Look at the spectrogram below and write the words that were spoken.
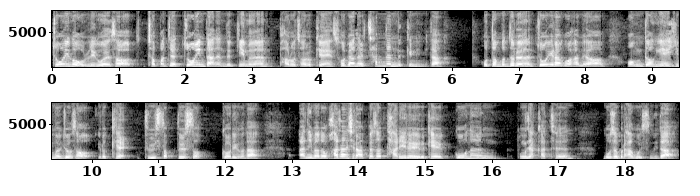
쪼이고 올리고 해서 첫 번째 쪼인다는 느낌은 바로 저렇게 소변을 참는 느낌입니다. 어떤 분들은 쪼이라고 하면 엉덩이에 힘을 줘서 이렇게 들썩들썩 거리거나 아니면 화장실 앞에서 다리를 이렇게 꼬는 동작 같은 모습을 하고 있습니다.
